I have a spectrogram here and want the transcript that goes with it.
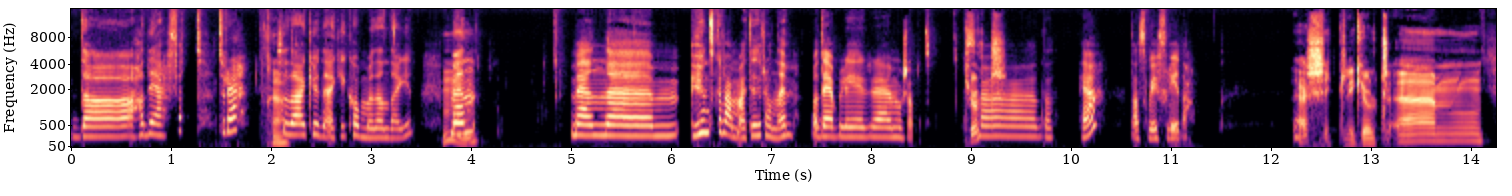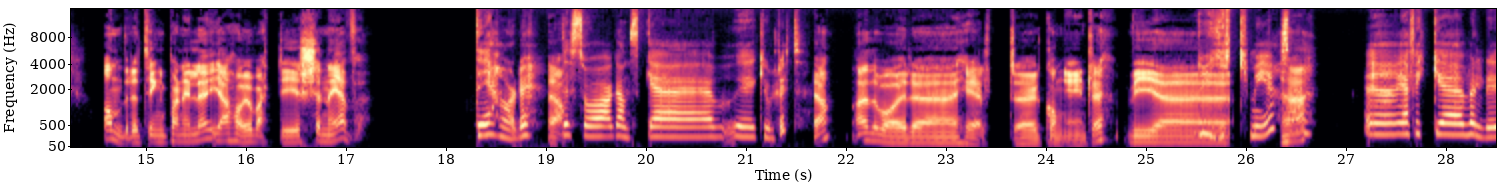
Da hadde jeg født, tror jeg. Ja. Så da kunne jeg ikke komme den dagen. Mm. Men, men hun skal være med meg til Trondheim, og det blir uh, morsomt. Kult. Så da, ja, da skal vi fly, da. Det er skikkelig kult. Um, andre ting, Pernille. Jeg har jo vært i Genéve. Det har du. Ja. Det så ganske eh, kult ut. Ja, nei, det var uh, helt uh, konge, egentlig. Vi uh, Du gikk mye, sa du. jeg. Fikk veldig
